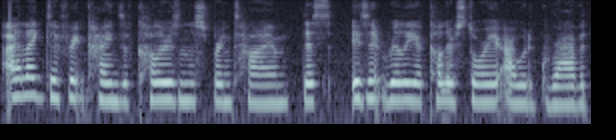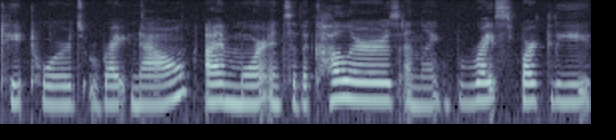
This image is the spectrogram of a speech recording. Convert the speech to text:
I like different kinds of colors in the springtime. This isn't really a color story I would gravitate towards right now. I'm more into the colors and like bright sparkly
